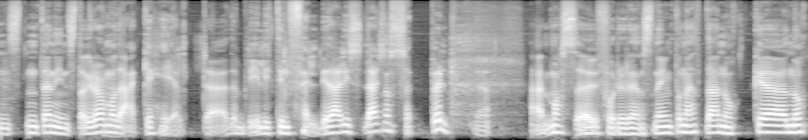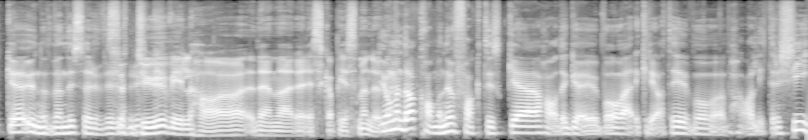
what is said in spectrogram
instant enn Instagram, og det er ikke helt eh, Det blir litt tilfeldig. Det er liksom, det er sånn søppel. Ja. Det er masse forurensning på nett. Det er nok, eh, nok unødvendig serverbruk. Så du vil ha den der eskapismen, du? Jo, men da kan man jo faktisk eh, ha det gøy og være kreativ og ha litt regi.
